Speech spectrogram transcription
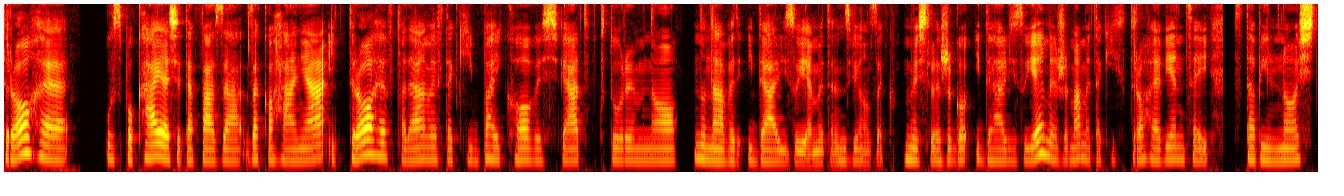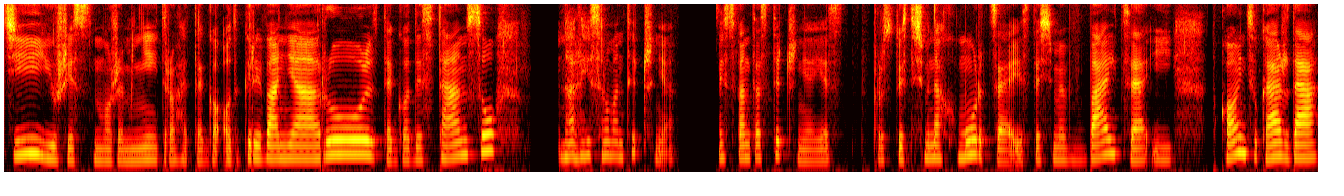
trochę uspokaja się ta faza zakochania i trochę wpadamy w taki bajkowy świat, w którym no, no nawet idealizujemy ten związek. Myślę, że go idealizujemy, że mamy takich trochę więcej stabilności, już jest może mniej trochę tego odgrywania ról, tego dystansu, no ale jest romantycznie, jest fantastycznie, jest po prostu jesteśmy na chmurce, jesteśmy w bajce i w końcu każda,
